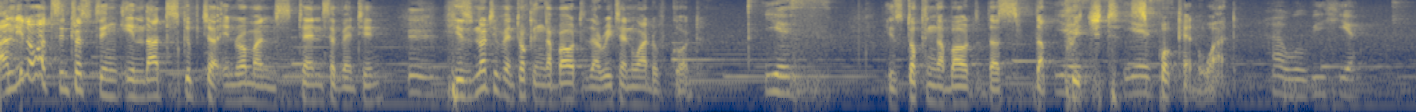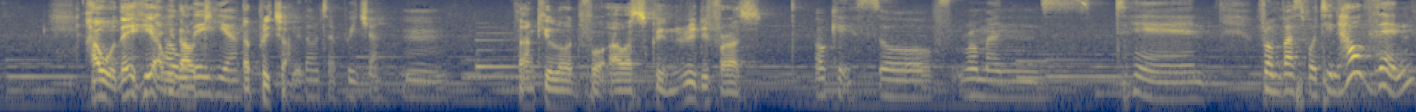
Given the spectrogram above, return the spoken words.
And you know what's interesting in that scripture in Romans 10 17? He's not even talking about the written word of God. Yes. He's talking about the, the Yes, preached, yes. spoken word. How will we hear How will they hear How without they hear? a preacher? without a preacher? Mm. Thank you, Lord, for our screen. Read it for us. Okay, so Romans 10, from verse 14. How then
